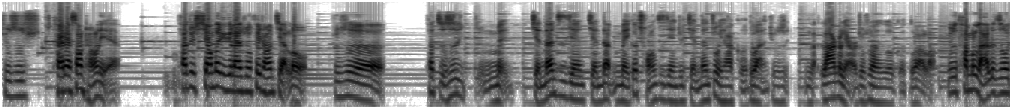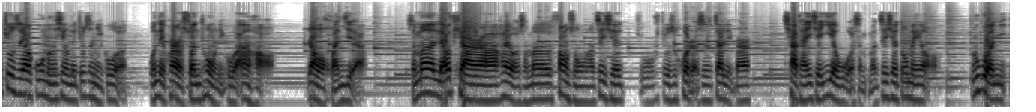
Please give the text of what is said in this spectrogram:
就是开在商场里。它就相对于来说非常简陋，就是它只是每简单之间简单每个床之间就简单做一下隔断，就是拉拉个帘就算是隔断了。就是他们来了之后就是要功能性的，就是你给我我哪块有酸痛，你给我按好，让我缓解。什么聊天啊，还有什么放松啊，这些就就是或者是在里边洽谈一些业务啊什么这些都没有。如果你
